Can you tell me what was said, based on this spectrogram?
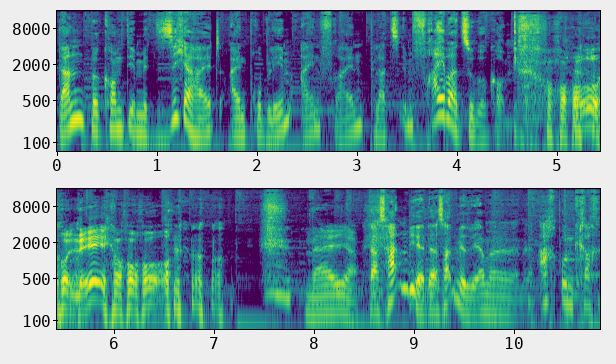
dann bekommt ihr mit Sicherheit ein Problem, einen freien Platz im Freibad zu bekommen. Oh, ole, oh. naja. Das hatten wir, das hatten wir. Wir haben äh, Ach und Krach.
